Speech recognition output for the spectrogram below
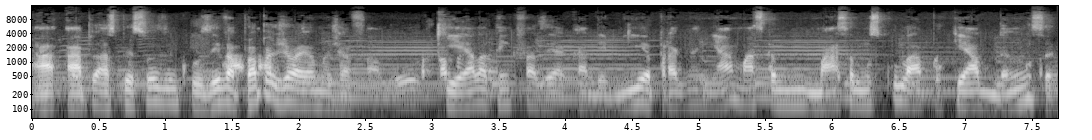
A, a, as pessoas, inclusive, a própria Joelma já falou que ela tem que fazer academia para ganhar massa, massa muscular, porque a dança,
